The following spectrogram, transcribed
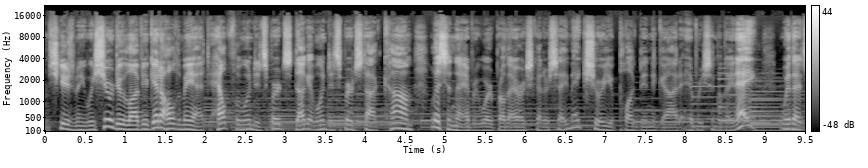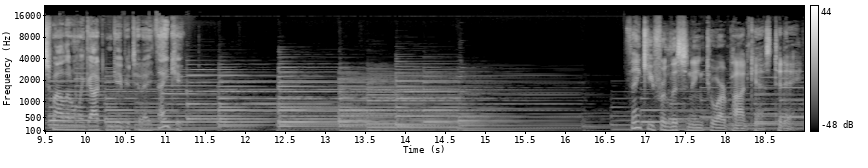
Excuse me. We sure do love you. Get a hold of me at Help for Wounded Spirits, Doug at WoundedSpirits.com. Listen to every word Brother Eric's got to say. Make sure you're plugged into God every single day. And hey, with that smile that only God can give you today, thank you. Thank you for listening to our podcast today.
